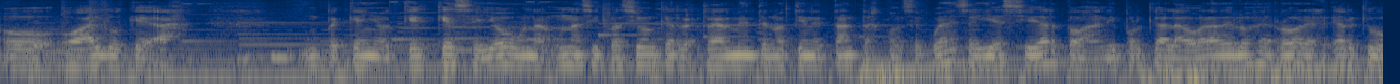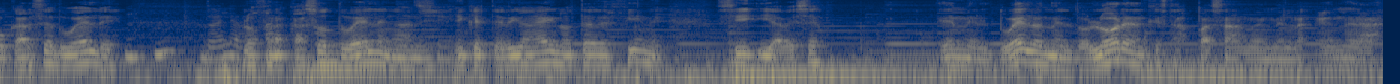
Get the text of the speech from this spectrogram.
o, o, algo que, ah, un pequeño, qué, qué sé yo, una, una, situación que realmente no tiene tantas consecuencias. Y es cierto, Ani, porque a la hora de los errores, equivocarse duele. los fracasos duelen, Ani. Y que te digan, hey, no te define. Sí, y a veces en el duelo, en el dolor en el que estás pasando, en, el, en la,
